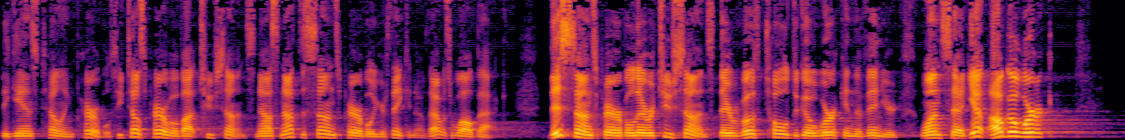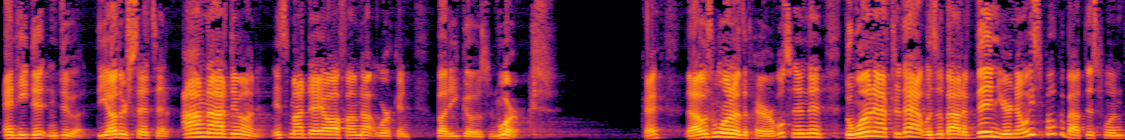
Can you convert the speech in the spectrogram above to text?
begins telling parables. He tells a parable about two sons. Now, it's not the son's parable you're thinking of. That was a while back. This son's parable, there were two sons. They were both told to go work in the vineyard. One said, Yep, I'll go work and he didn't do it. The other said, said, I'm not doing it. It's my day off. I'm not working. But he goes and works. Okay? That was one of the parables. And then the one after that was about a vineyard. Now, we spoke about this one,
